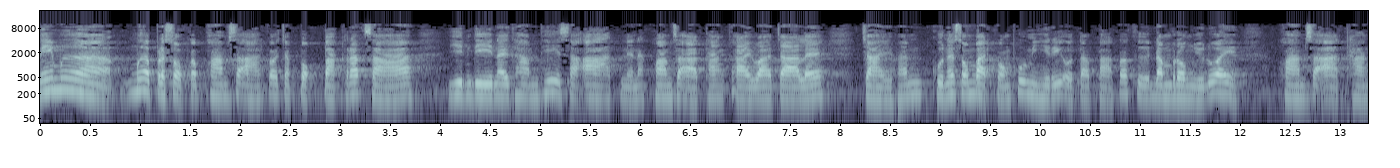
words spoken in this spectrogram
นี่เมื่อเมื่อประสบกับความสะอาดก็จะปกปักรักษายินดีในธรรมที่สะอาดเนี่ยนะความสะอาดทางกายวาจาและใจพันคุณสมบัติของผู้มีฮิริโอตปะก็คือดำรงอยู่ด้วย ความสะอาดทาง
